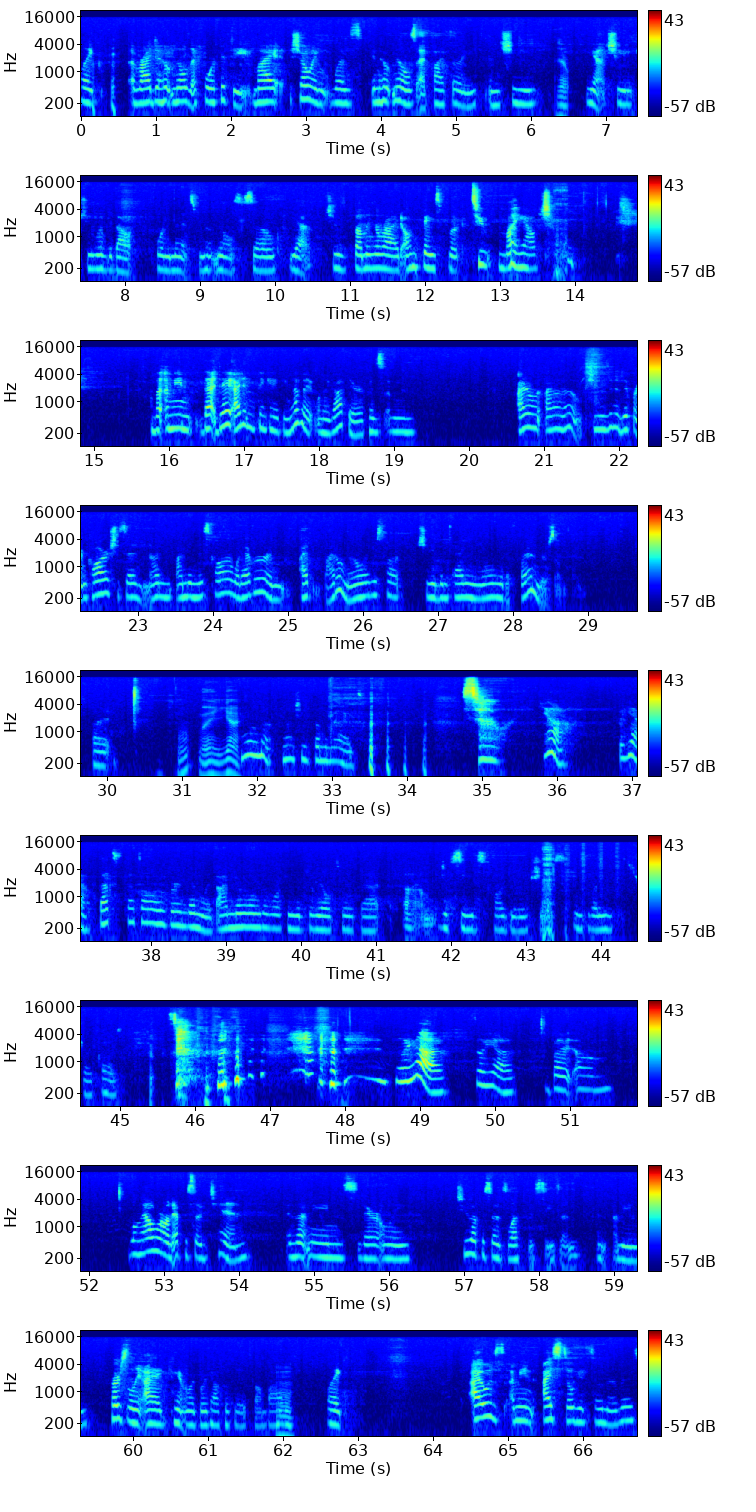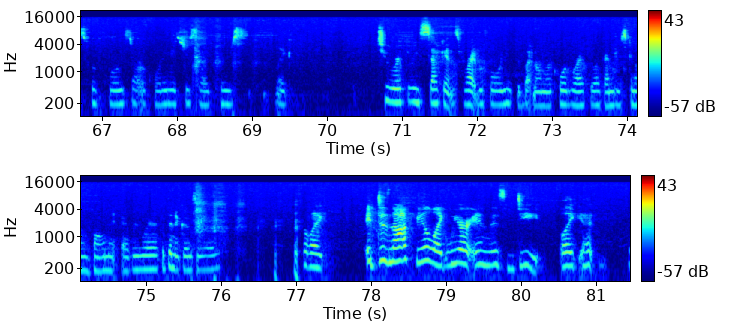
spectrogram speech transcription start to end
like a ride to Hope Mills at 4:50. My showing was in Hope Mills at 5:30, and she, Yep. yeah, she she lived about 40 minutes from Hope Mills. So yeah, she was bumming a ride on Facebook to my house. But I mean, that day I didn't think anything of it when I got there because I mean, I don't I don't know. She was in a different car. She said I'm I'm in this car, whatever, and I I don't know. I just thought she had been tagging along with a friend or something. But Well, there you go. I don't know. No, she's bumming rides. so, yeah. But yeah, that's that's all over and done with. I'm no longer working with the realtor that um, deceives car dealerships into letting drive cars. so yeah, so yeah, but um, well now we're on episode ten, and that means there are only two episodes left this season. And I mean, personally, I can't really believe how quickly it's gone by. Mm. Like, I was, I mean, I still get so nervous before we start recording. It's just like there's like two or three seconds right before we hit the button on record where I feel like I'm just gonna vomit everywhere, but then it goes away. but like, it does not feel like we are in this deep. Like,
